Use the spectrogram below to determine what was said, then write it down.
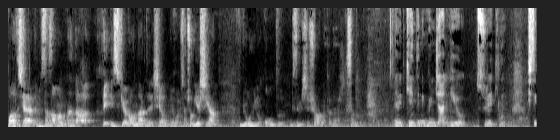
Bazı şeylerde mesela zamanla daha e- eskiyor ve onlar da şey almaya başlar. Çok yaşayan bir oyun oldu bizim için şu ana kadar sanırım. Evet kendini güncelliyor sürekli. İşte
